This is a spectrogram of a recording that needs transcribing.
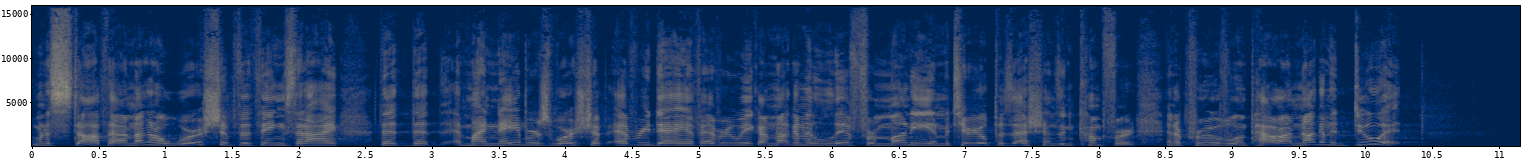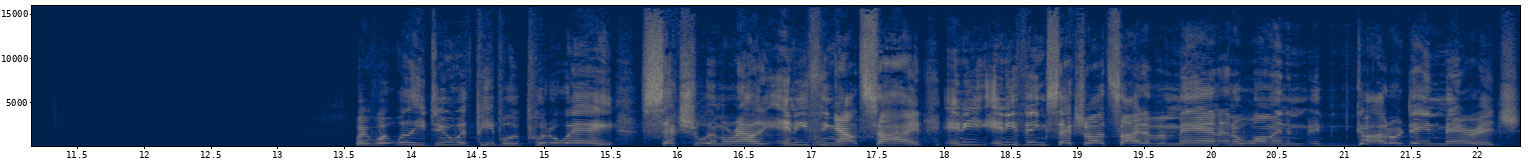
I'm to stop that. I'm not going to worship the things that I, that, that my neighbors worship every day of every week. I'm not going to live for money and material possessions and comfort and approval and power. I'm not going to do it. Wait, what will he do with people who put away sexual immorality, anything outside, any, anything sexual outside of a man and a woman in God ordained marriage?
